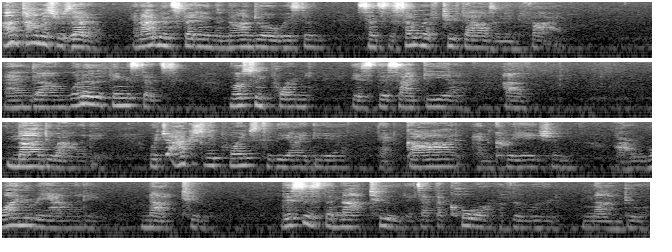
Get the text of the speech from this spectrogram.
I'm Thomas Razzeto, and I've been studying the non-dual wisdom since the summer of 2005. And um, one of the things that's most important is this idea of non-duality, which actually points to the idea that God and creation are one reality, not two. This is the not two that's at the core of the word non-dual.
